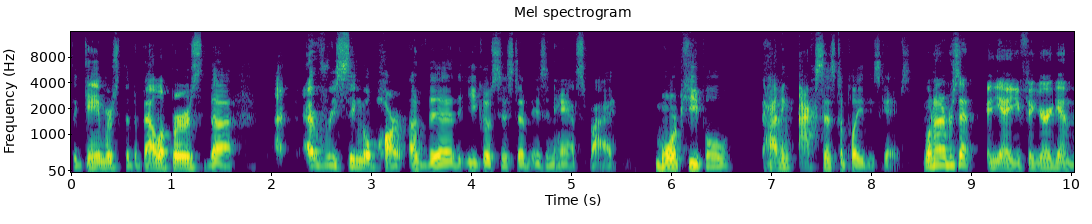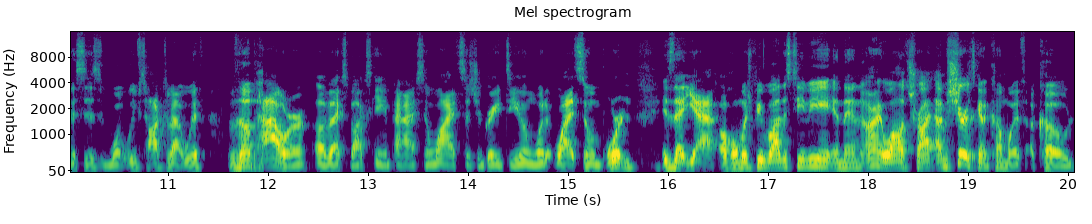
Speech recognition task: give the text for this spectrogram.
the gamers, the developers, the e, every single part of the, the ecosystem is enhanced by more people having access to play these games. 100%. And yeah, you figure again, this is what we've talked about with the power of Xbox Game Pass and why it's such a great deal and what why it's so important is that, yeah, a whole bunch of people buy this TV and then, all right, well, I'll try. I'm sure it's going to come with a code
